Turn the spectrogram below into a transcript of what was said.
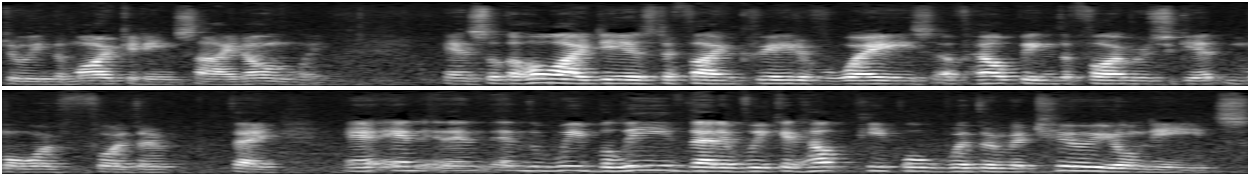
doing the marketing side only. And so the whole idea is to find creative ways of helping the farmers get more for their thing. And, and, and, we believe that if we can help people with their material needs,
